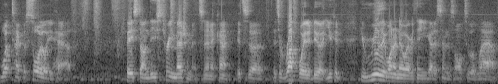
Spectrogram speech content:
what type of soil you have based on these three measurements. And it kind of it's a it's a rough way to do it. You could if you really want to know everything, you got to send this all to a lab.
